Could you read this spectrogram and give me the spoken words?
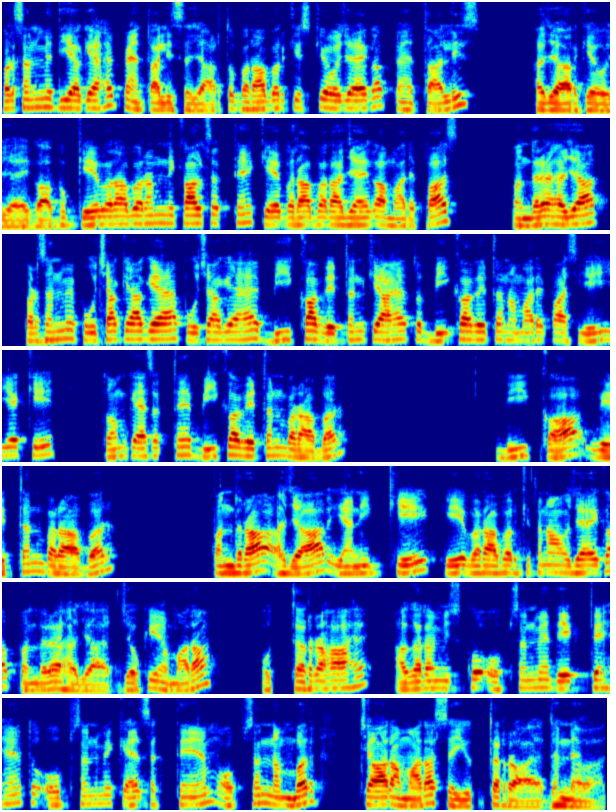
पर्सन में दिया गया है पैंतालीस हज़ार। तो बराबर किसके हो जाएगा? पैंतालीस हज़ार के हो जाएगा। अब के बराबर हम निकाल सकते हैं। के बराबर आ जाएगा हमारे पास पंद्रह हज़ार। पर्सन में पूछा क्या गया है? पूछा गया है बी का वेतन क्या है? तो बी का वेतन हमारे पास यही है के तो हम कह सकते हैं बी का वेतन बराबर बी का वेतन बराबर पंद्रह हज़ार, यानी के के बराबर कितना हो जाएगा? पंद्रह हज़ार, जो कि हमारा उत्तर रहा है। अगर हम इसको ऑप्शन में देखते हैं तो ऑप्शन में कह सकते हैं हम ऑप्शन नंबर चार हमारा सही उत्तर रहा है। धन्यवाद।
